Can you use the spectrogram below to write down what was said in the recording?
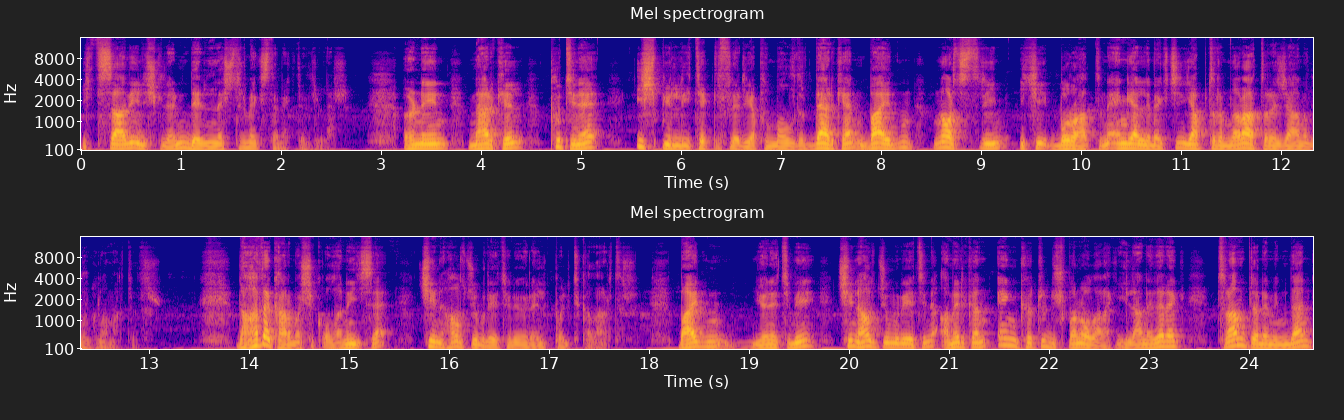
iktisadi ilişkilerini derinleştirmek istemektedirler. Örneğin Merkel Putin'e işbirliği teklifleri yapılmalıdır derken Biden Nord Stream 2 boru hattını engellemek için yaptırımları attıracağını vurgulamaktadır. Daha da karmaşık olanı ise Çin Halk Cumhuriyeti'ne yönelik politikalardır. Biden yönetimi Çin Halk Cumhuriyeti'ni Amerika'nın en kötü düşmanı olarak ilan ederek Trump döneminden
